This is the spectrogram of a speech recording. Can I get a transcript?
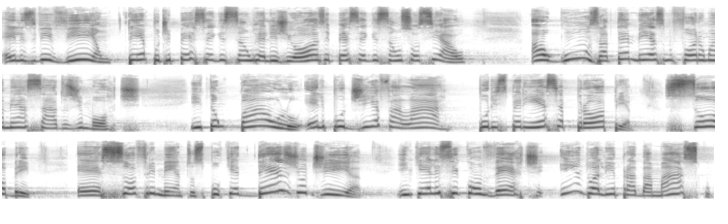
eles viviam tempo de perseguição religiosa e perseguição social. Alguns até mesmo foram ameaçados de morte. Então, Paulo, ele podia falar por experiência própria sobre é, sofrimentos, porque desde o dia em que ele se converte indo ali para Damasco,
